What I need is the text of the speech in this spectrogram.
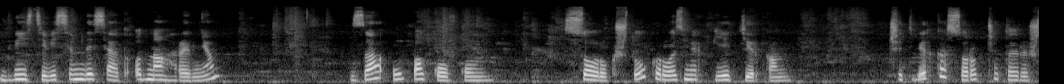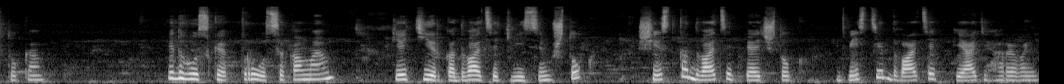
281 гривня за упаковку. 40 штук, розмір п'ятірка. Четвірка 44 штуки. Підгузки трусиками. П'ятірка 28 штук, шістка 25 штук, 225 гривень.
